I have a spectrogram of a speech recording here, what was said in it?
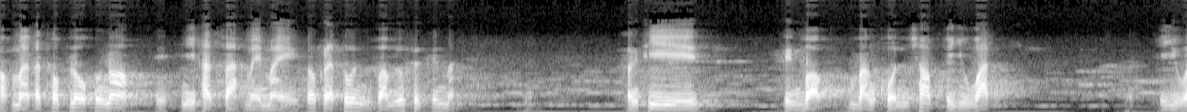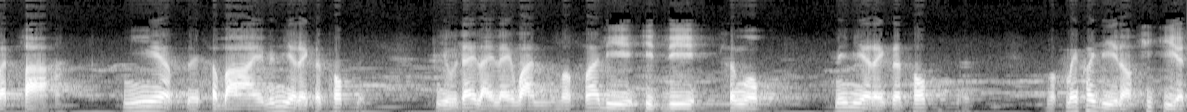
ออกมากระทบโลกข้างนอก มีผัสสะใหม่ ๆ ก็กระตุ้นความรู้สึกขึ้นมาบางทีถึงบอกบางคนชอบไปอยู่วัด ไปอยู่วัดป่า เงียบเลยสบายไม่มีอะไรกระทบ อยู่ได้หลาย ๆ วัน บอกว่าดีจิตดีสงบ ไม่มีอะไรกระทบ บอกไม่ค่อยดีหรอกขี้เกียจ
